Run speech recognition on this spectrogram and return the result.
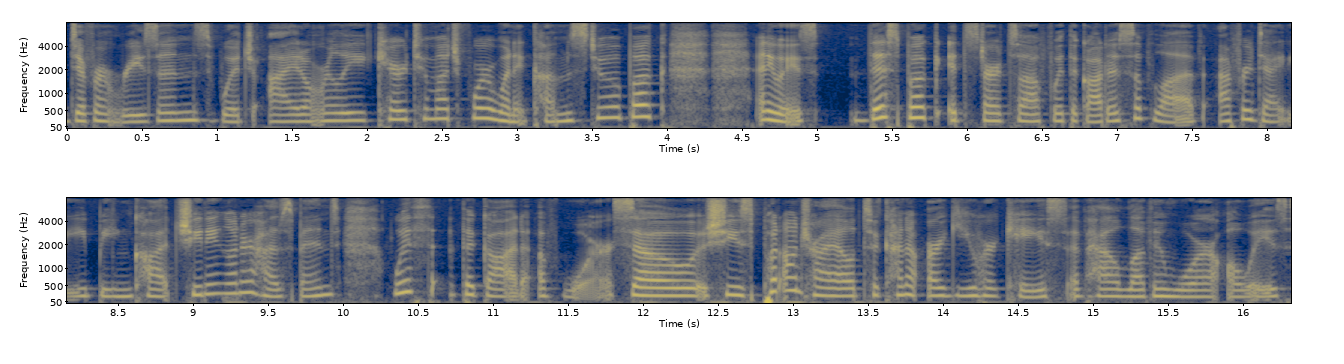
different reasons, which I don't really care too much for when it comes to a book. Anyways, this book, it starts off with the goddess of love, Aphrodite, being caught cheating on her husband with the god of war. So she's put on trial to kind of argue her case of how love and war always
